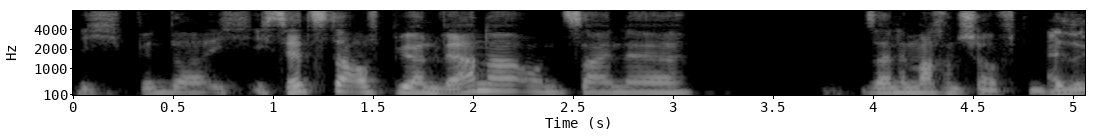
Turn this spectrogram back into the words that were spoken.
Ich bin da, ich, ich setze da auf Björn Werner und seine, seine Machenschaften. Also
